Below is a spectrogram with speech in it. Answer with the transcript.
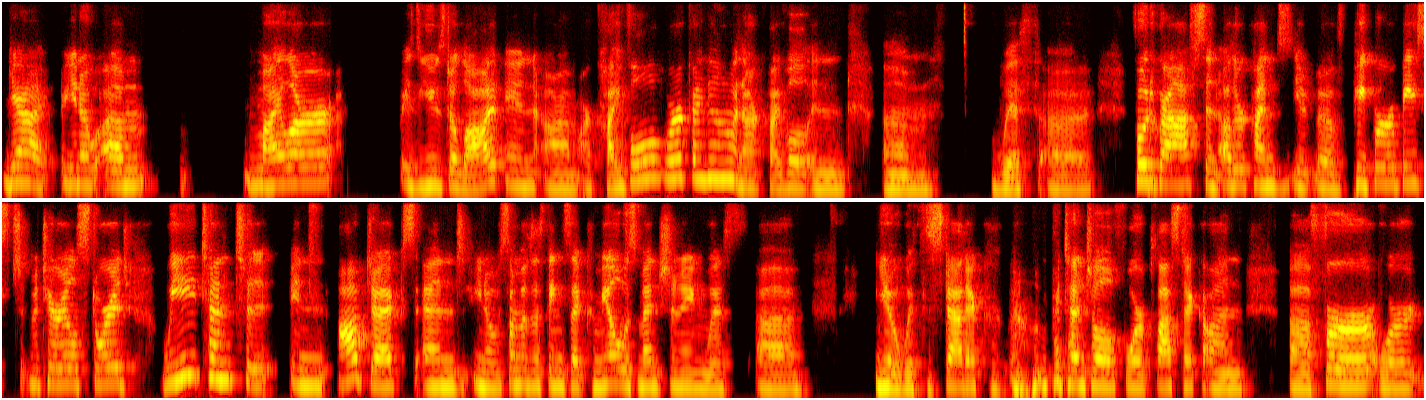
Yeah, you know, um, Mylar is used a lot in um, archival work, I know, and archival in um, with uh, photographs and other kinds of paper-based material storage. We tend to, in objects and, you know, some of the things that Camille was mentioning with, uh, you know, with the static potential for plastic on uh, fur or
